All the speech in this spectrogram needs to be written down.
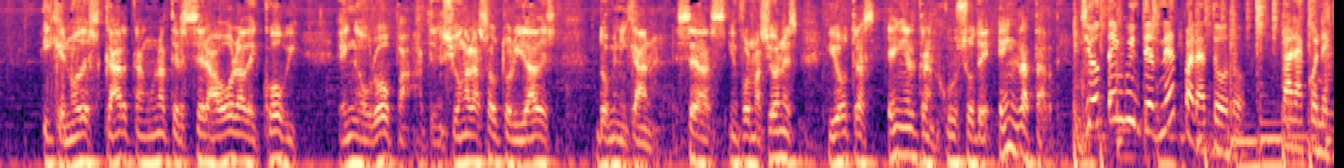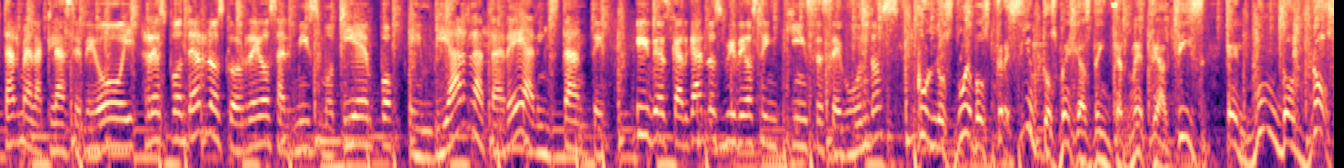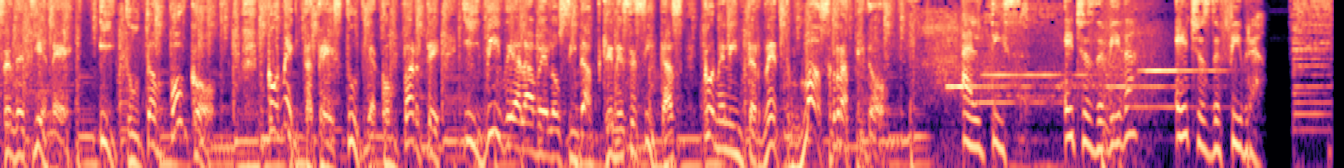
y que no descartan una tercera ola de COVID en Europa. Atención a las autoridades dominicanas. Esas informaciones y otras en el transcurso de En la tarde. Yo tengo internet para todo. Para conectarme a la clase de hoy, responder los correos al mismo tiempo, enviar la tarea al instante y descargar los videos en 15 segundos. Con los nuevos 300 megas de internet de Altis, el mundo no se detiene. Y tú tampoco. Conéctate, estudia, comparte y vive a la velocidad que necesitas con el internet más rápido. Altis. Hechos de vida, hechos de fibra.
